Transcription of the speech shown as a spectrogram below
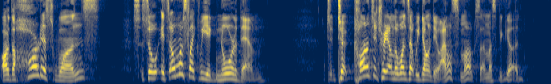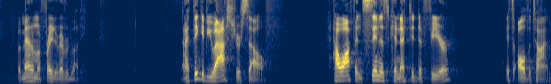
are the hardest ones. So it's almost like we ignore them to, to, concentrate on the ones that we don't do. I don't smoke, so I must be good. But man, I'm afraid of everybody. And I think if you ask yourself how often sin is connected to fear, it's all the time.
